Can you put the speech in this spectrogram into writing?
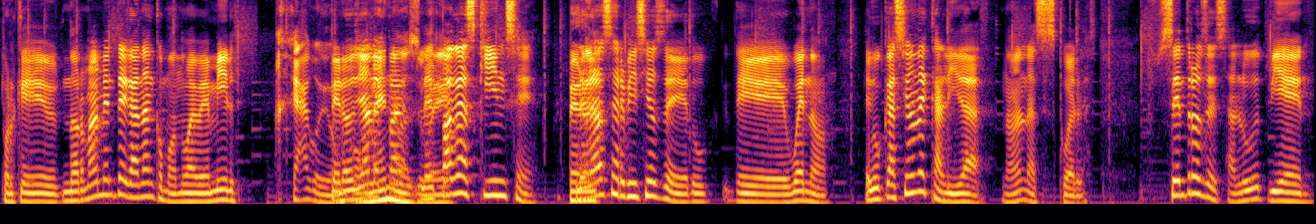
Porque normalmente ganan como 9 mil. Ajá, güey. Pero ya le, pa- le pagas 15. Pero- Le das servicios de, edu- de, bueno, educación de calidad, ¿no? En las escuelas. Centros de salud, bien.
